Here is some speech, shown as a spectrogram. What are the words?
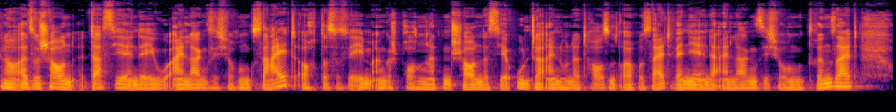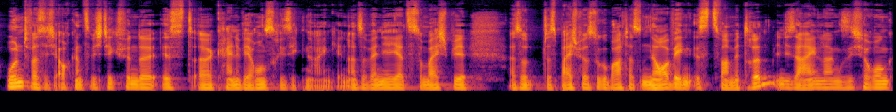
Genau, also schauen, dass ihr in der EU-Einlagensicherung seid. Auch das, was wir eben angesprochen hatten, schauen, dass ihr unter 100.000 Euro seid, wenn ihr in der Einlagensicherung drin seid. Und was ich auch ganz wichtig finde, ist äh, keine Währungsrisiken eingehen. Also wenn ihr jetzt zum Beispiel, also das Beispiel, was du gebracht hast, Norwegen ist zwar mit drin in dieser Einlagensicherung,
